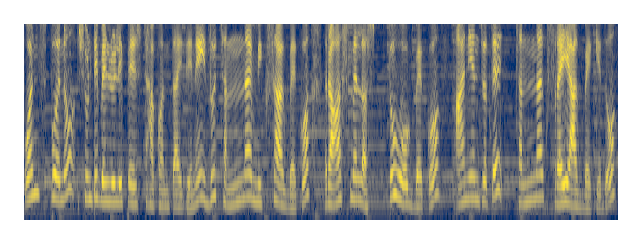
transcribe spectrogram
ಒಂದು ಸ್ಪೂನು ಶುಂಠಿ ಬೆಳ್ಳುಳ್ಳಿ ಪೇಸ್ಟ್ ಹಾಕೊತಾ ಇದ್ದೀನಿ. ಇದು ಚೆನ್ನಾಗಿ ಮಿಕ್ಸ್ ಆಗಬೇಕು. ರಾ ಸ್ಮೆಲ್ ಅಷ್ಟು ಹೋಗಬೇಕು. ಆನಿಯನ್ ಜೊತೆ ಚೆನ್ನಾಗಿ ಫ್ರೈ ಆಗಬೇಕಿದು.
